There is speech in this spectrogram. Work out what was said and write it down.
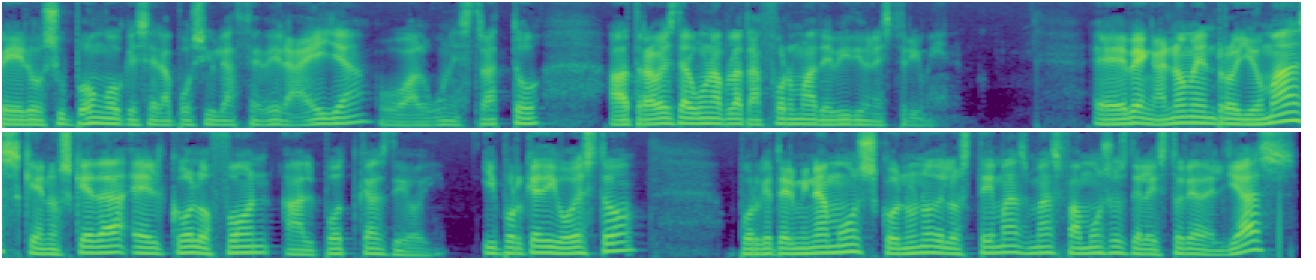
pero supongo que será posible acceder a ella o a algún extracto a través de alguna plataforma de vídeo en streaming. Eh, venga, no me enrollo más, que nos queda el colofón al podcast de hoy. ¿Y por qué digo esto? Porque terminamos con uno de los temas más famosos de la historia del jazz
